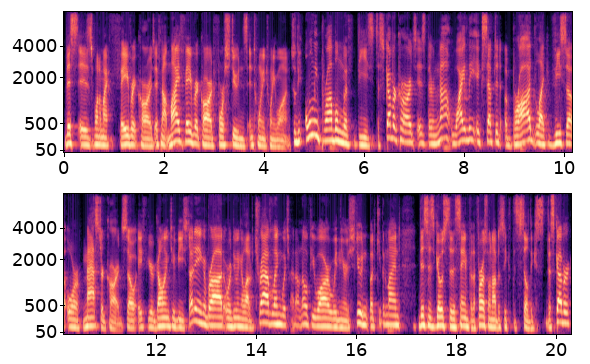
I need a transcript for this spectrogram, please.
This is one of my favorite cards, if not my favorite card for students in 2021. So the only problem with these Discover cards is they're not widely accepted abroad like Visa or MasterCard. So if you're going to be studying abroad or doing a lot of traveling, which I don't know if you are when you're a student, but keep in mind this is goes to the same for the first one, obviously because it's still Discover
